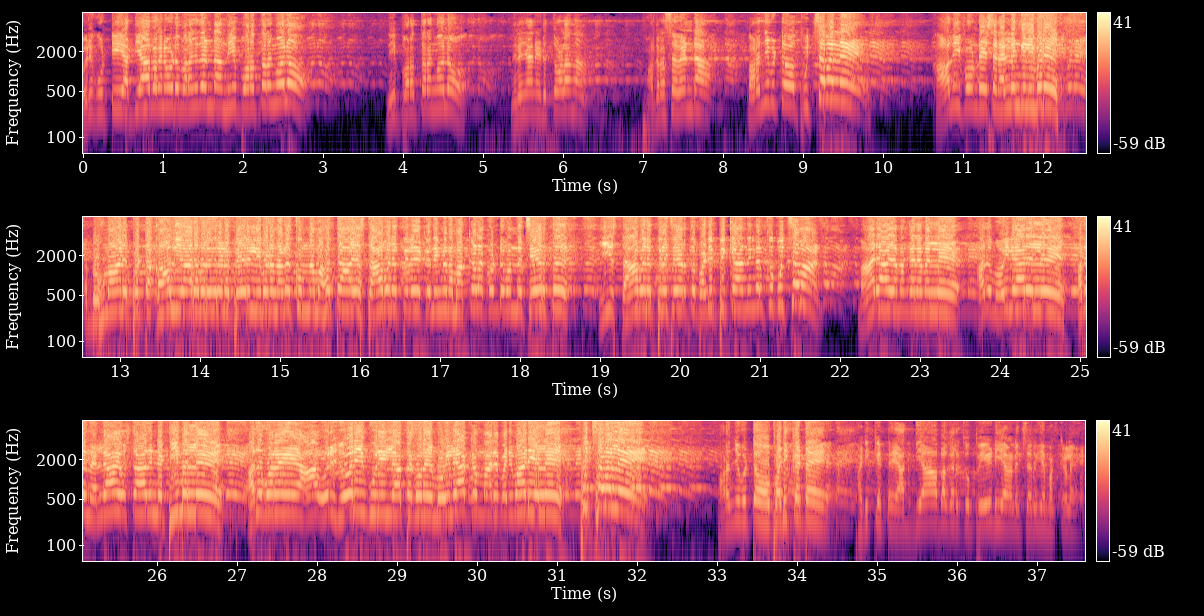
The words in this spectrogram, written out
ഒരു കുട്ടി അധ്യാപകനോട് പറഞ്ഞതെന്താ? നീ പുറത്തിറങ്ങോലോ നീ പുറത്തിറങ്ങോലോ നിന്നെ ഞാൻ എടുത്തോളാന്നാ മദ്രസ വേണ്ട. പറഞ്ഞു വിട്ടോ പുച്ഛമല്ലേ. ഖാലി ഫൗണ്ടേഷൻ അല്ലെങ്കിൽ ഇവിടെ ബഹുമാനപ്പെട്ട ഖാലിയാരവറുകളുടെ പേരിൽ ഇവിടെ നടക്കുന്ന മഹത്തായ സ്ഥാപനത്തിലേക്ക് നിങ്ങളുടെ മക്കളെ കൊണ്ടുവന്ന് ചേർത്ത് ഈ സ്ഥാപനത്തിൽ ചേർത്ത് പഠിപ്പിക്കാൻ നിങ്ങൾക്ക് പുച്ഛമാണ്. മാരായ മംഗലമല്ലേ അത് മൊയിലാരല്ലേ? അത് നെല്ലായ ഉസ്താദിന്റെ ടീമല്ലേ? അത് കുറെ ആ ഒരു ജോലിയും കൂലിയില്ലാത്ത കുറെ മൊയിലാക്കന്മാരെ പരിപാടിയല്ലേ? പുച്ഛമല്ലേ? പറഞ്ഞു വിട്ടോ പഠിക്കട്ടെ. പഠിക്കട്ടെ അധ്യാപകർക്ക് പേടിയാണ് ചെറിയ മക്കളെ.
